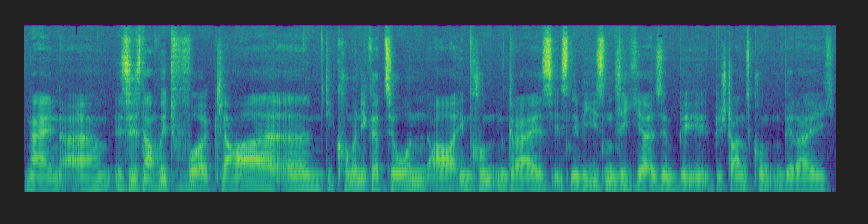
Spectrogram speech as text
Nein, äh, es ist nach wie vor klar, äh, die Kommunikation A, im Kundenkreis ist eine wesentliche, also im Be Bestandskundenbereich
